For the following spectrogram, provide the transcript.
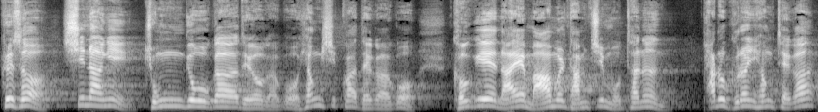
그래서 신앙이 종교가 되어가고 형식화되어가고 거기에 나의 마음을 담지 못하는 바로 그런 형태가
